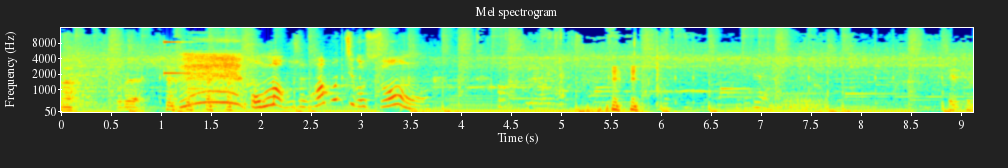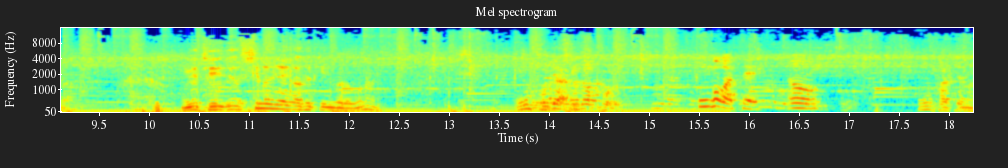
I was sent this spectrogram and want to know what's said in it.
아, 그래 엄마 무슨 화보 찍었어? 베트남 이게 제주 신혼여행 가서 찍은 거로구나 이거 보지 않았어? 본 거 같아. 어. 이거 봤잖아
